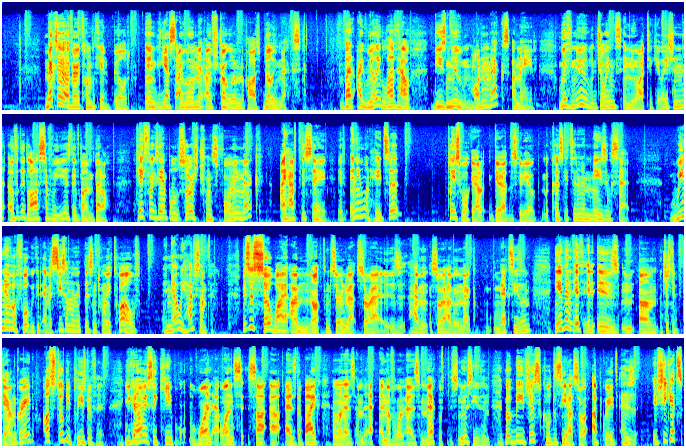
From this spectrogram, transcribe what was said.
Mechs are a very complicated build, and yes, I will admit I've struggled in the building mechs. But I really love how these new modern mechs are made. With new joints and new articulation, over the last several years they've gotten better. Take for example Sora's transforming mech. I have to say, if anyone hates it, please walk out get out this video because it's an amazing set. We never thought we could ever see something like this in 2012, and now we have something. This is so why I'm not concerned about Sora is having Sora having a mech next season. Even if it is um, just a downgrade, I'll still be pleased with it. You can obviously keep one at one side uh, as the bike and one as mech, another one as mech with this new season. But it'd be just cool to see how Sora upgrades as if she gets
